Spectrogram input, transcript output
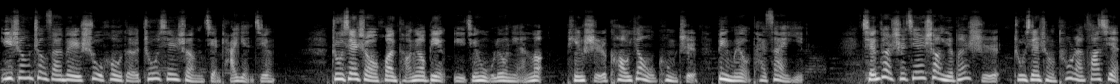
医生正在为术后的朱先生检查眼睛。朱先生患糖尿病已经五六年了，平时靠药物控制，并没有太在意。前段时间上夜班时，朱先生突然发现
